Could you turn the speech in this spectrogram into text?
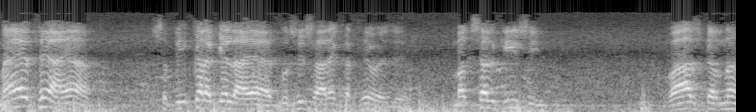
میں اتے آیا، سپیکر اگے لایا تھی سارے کٹھے ہوئے جے۔ مقصد کی سی؟ واز کرنا۔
